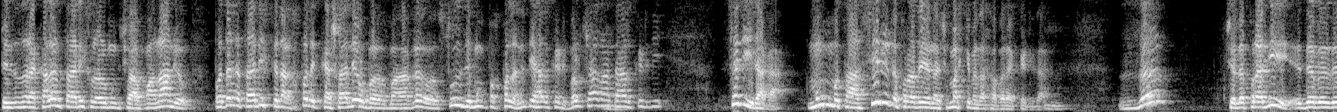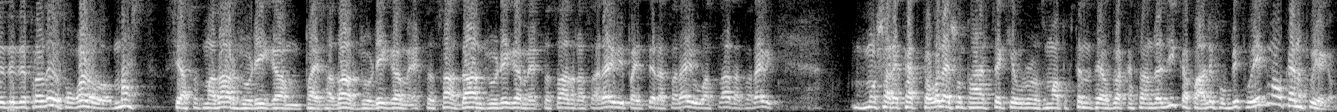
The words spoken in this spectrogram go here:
پنځه زره کلن تاریخ لرو مونږ چې افغانان یو په دغه تاریخ کې دغه خپل کشالې او هغه ستونزې مونږ په خپله نه دي حل کړي بل چا راته حل کړي دي څه دي دغه مونږ متاثر یو د پردیو نه چې مخکې مې دا خبره کړې ده زه چې له پردي د پردیو په غوړو مست سیاستمدار جوړېږم، پیسه دار جوړېږم، اقتصاد دان جوړېږم، اقتصاد راسره وي، پیسې راسره وي، وسله راسره وي، مشارکت کولای شم په هر څه کې، وروره زما پوښتنې ته یو دوه کسان راځي، که په الف و بي پوهېږم او که نه پوهېږم،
